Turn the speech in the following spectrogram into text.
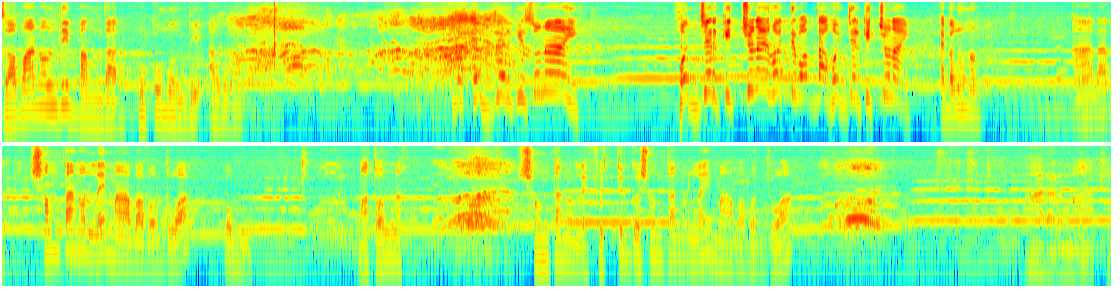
জবানল দি বান্দার হুকুমুল দি আল্লাহ। হজ্জের কিছু নাই। হজ্জের কিচ্ছু নাই, হজ্জে বদ্দা, হজ্জের কিচ্ছু নাই। এবার উনন আর আর সন্তান হলে মা বাবার দোয়া কবু মাতন না। সন্তান হলে, প্রত্যেক সন্তান হলে মা বাবার দোয়া আর মা কি?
